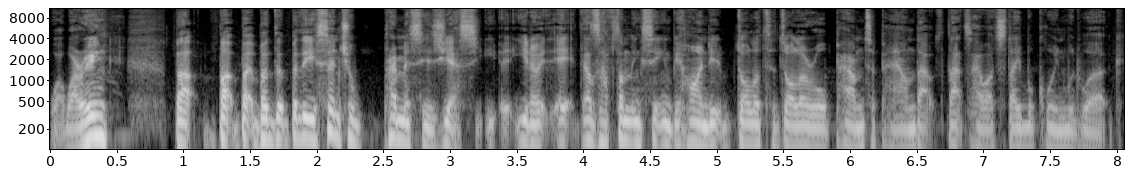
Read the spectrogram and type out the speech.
worrying. But but but but the, but the essential premise is yes, you know, it does have something sitting behind it, dollar to dollar or pound to pound. That, that's how a stable coin would work.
